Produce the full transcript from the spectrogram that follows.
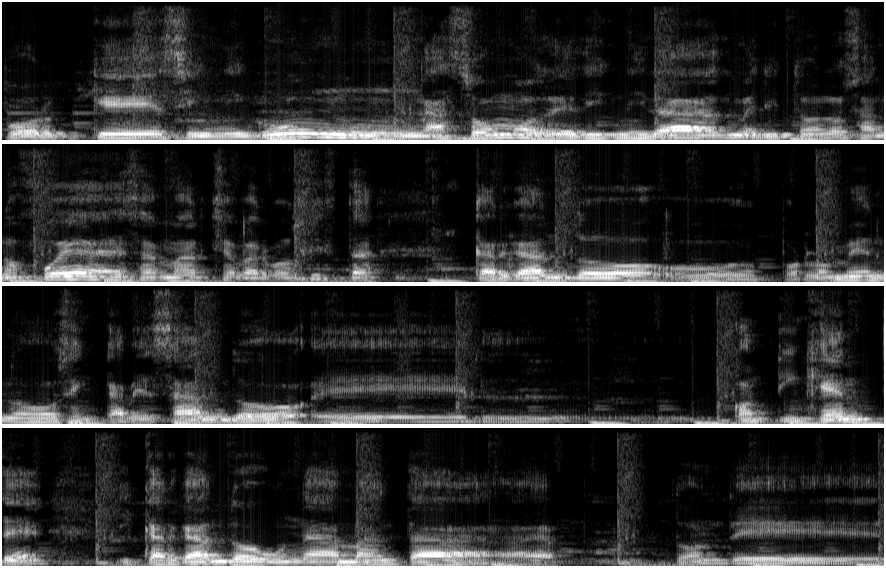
porque sin ningún asomo de dignidad, Melitón Lozano fue a esa marcha barbosista cargando, o por lo menos encabezando eh, el contingente y cargando una manta donde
